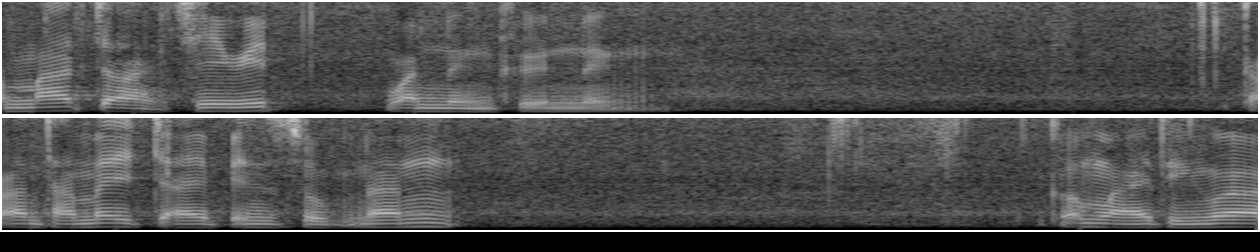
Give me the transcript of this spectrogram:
รรมะจากชีวิตวันหนึ่งคืนหนึ่ง การทำให้ใจเป็นสุขนั้น ก็หมายถึงว่า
